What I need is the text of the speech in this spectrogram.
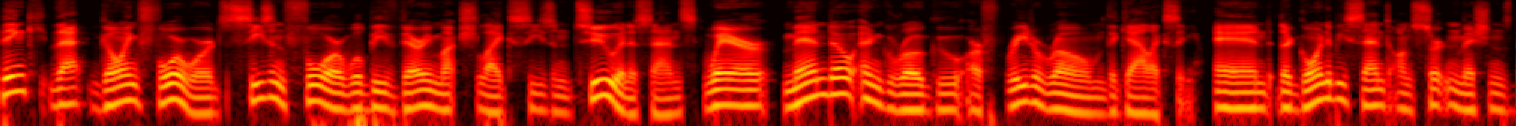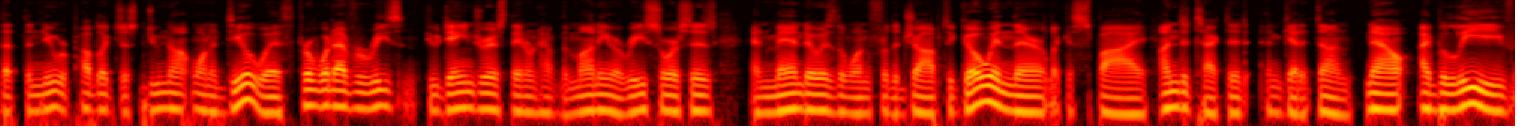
think that going forward, season four will be very much like season two in a sense, where Mando and Grogu are free to roam the galaxy. And they're going to be sent on certain missions that the New Republic just do not want to deal with for whatever reason. Too dangerous, they don't have the money or resources, and Mando is the one for the job to go in there like a spy, undetected, and get it done. Now, I believe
